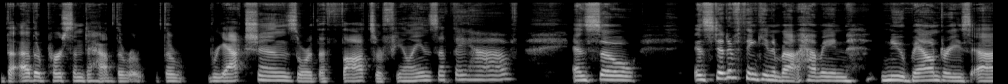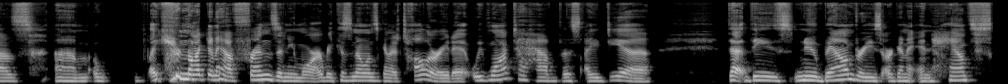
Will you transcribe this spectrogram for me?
the other person to have the the reactions or the thoughts or feelings that they have. And so instead of thinking about having new boundaries as um, like you're not going to have friends anymore because no one's going to tolerate it, we want to have this idea that these new boundaries are going to enhance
